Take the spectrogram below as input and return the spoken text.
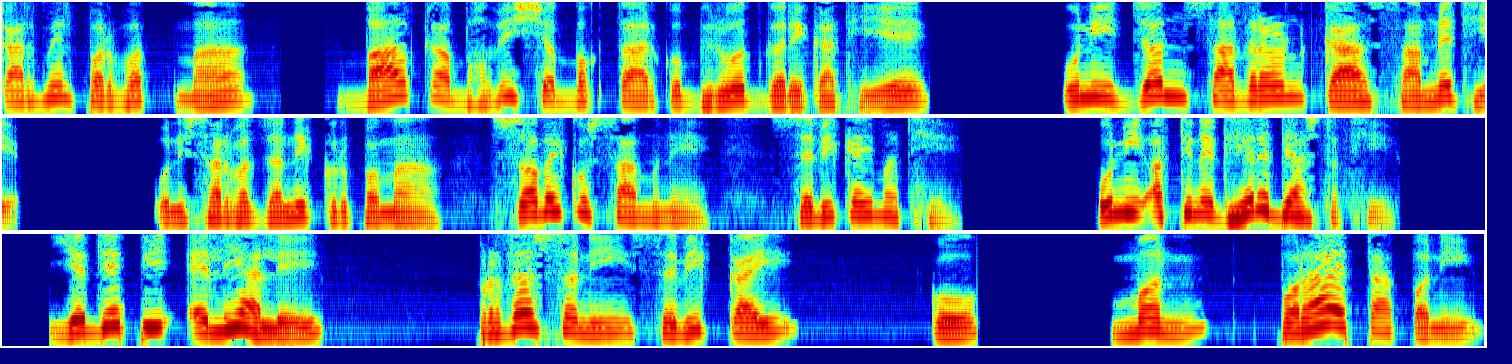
कार्मेल पर्वतमा बालका भविष्य वक्ताहरूको विरोध गरेका थिए। उनी जनसाधारणका सामने थिए। उनी सार्वजनिक रूपमा सबैको सामने सेविकाईमा थिए। उनी अति नै धेरै व्यस्त थिए। यद्यपि एलियाले प्रदर्शनी सेविकाईको मन पराए तापनि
